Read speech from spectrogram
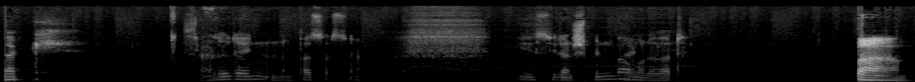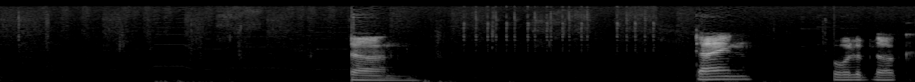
Zack. Ist alle da hinten, dann passt das ja. Hier ist wieder ein Spinnenbaum oder was? Bam. Dann dein Kohleblock.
